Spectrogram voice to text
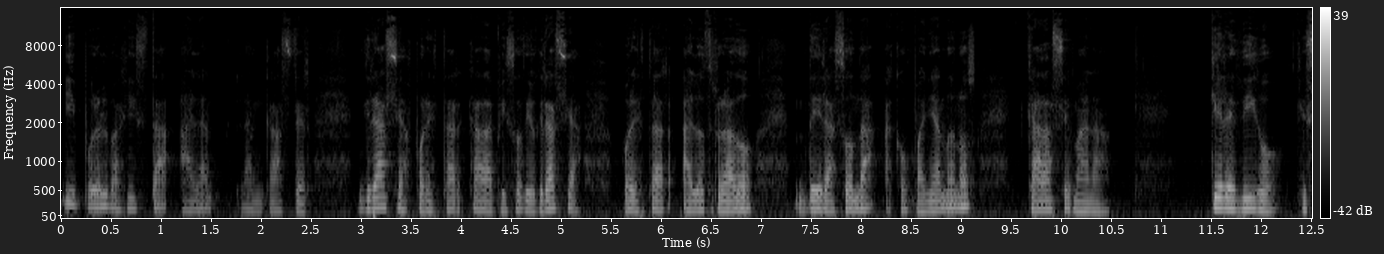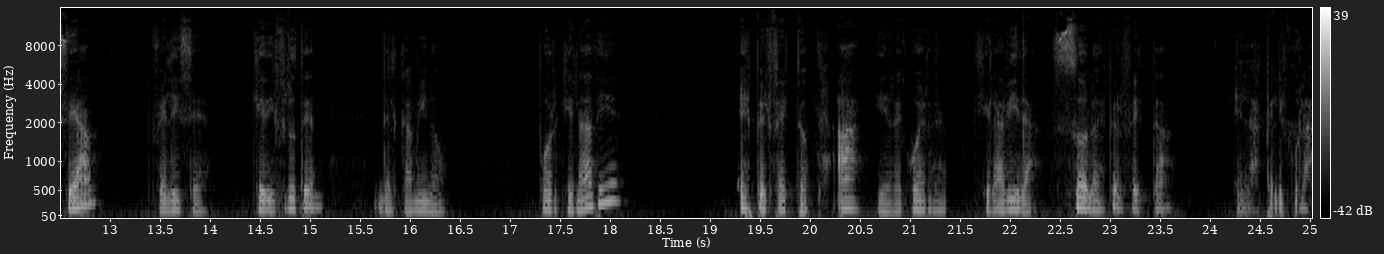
y por el bajista Alan Lancaster. Gracias por estar cada episodio, gracias por estar al otro lado de las ondas acompañándonos cada semana. ¿Qué les digo? Que sean felices, que disfruten del camino, porque nadie es perfecto. Ah, y recuerden que la vida solo es perfecta en las películas.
